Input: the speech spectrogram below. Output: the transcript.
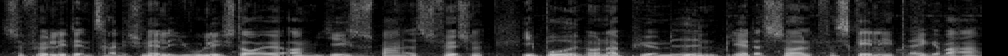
selvfølgelig den traditionelle julehistorie om Jesusbarnets fødsel. I boden under pyramiden bliver der solgt forskellige drikkevarer.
